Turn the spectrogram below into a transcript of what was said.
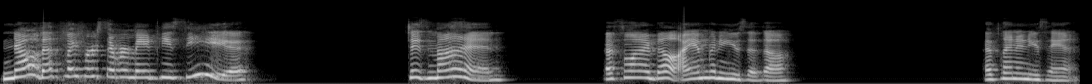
No, that's my first ever made PC. Tis mine. That's the one I built. I am going to use it though. I plan on using it.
